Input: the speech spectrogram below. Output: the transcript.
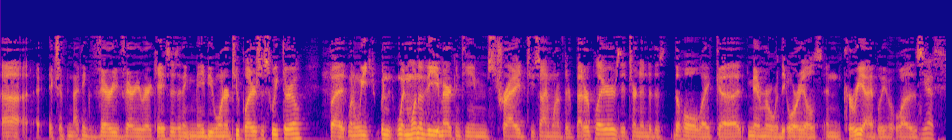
Uh, except in I think very, very rare cases. I think maybe one or two players have squeaked through. But when we, when, when one of the American teams tried to sign one of their better players, it turned into this, the whole like, uh, you may remember with the Orioles in Korea, I believe it was Yes.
